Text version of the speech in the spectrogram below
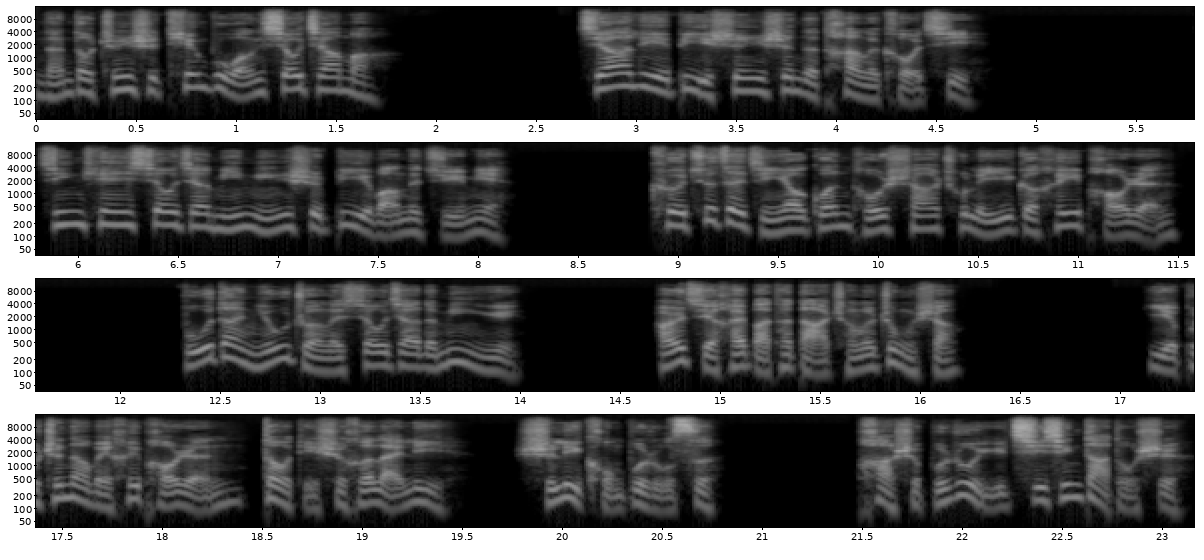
难道真是天不亡萧家吗？加列毕深深的叹了口气。今天萧家明明是必亡的局面。可却在紧要关头杀出了一个黑袍人，不但扭转了萧家的命运，而且还把他打成了重伤。也不知那位黑袍人到底是何来历，实力恐怖如斯，怕是不弱于七星大斗士。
